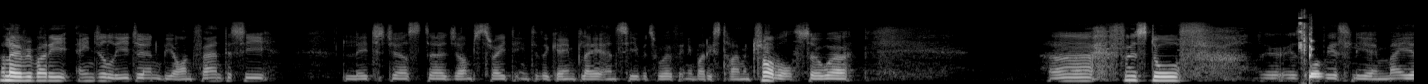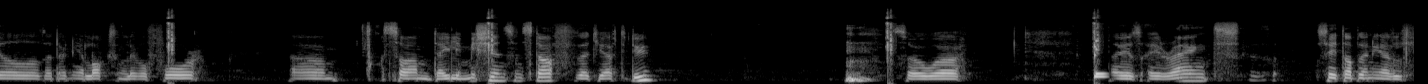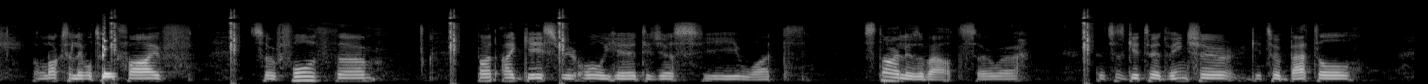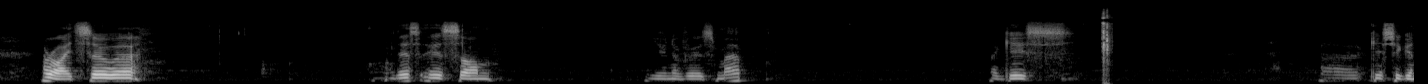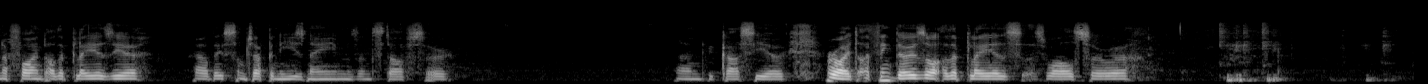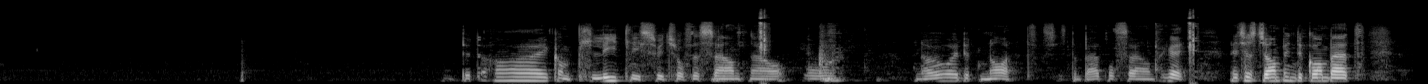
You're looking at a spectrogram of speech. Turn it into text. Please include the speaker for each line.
Speaker 1: Hello everybody, Angel Legion Beyond Fantasy. Let's just uh, jump straight into the gameplay and see if it's worth anybody's time and trouble. So, uh, uh, first off, there is obviously a mail that only unlocks on level 4. Um, some daily missions and stuff that you have to do. so, uh, there's a ranked setup that only unlocks a level 25 so forth um, but I guess we're all here to just see what style is about. So uh, let's just get to adventure get to a battle. Alright so uh, this is some universe map. I guess I uh, guess you're gonna find other players here uh, there's some Japanese names and stuff, so and Vicasio. Right, I think those are other players as well, so uh, Did I completely switch off the sound now? Or no, I did not. It's just the battle sound. Okay, let's just jump into combat.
